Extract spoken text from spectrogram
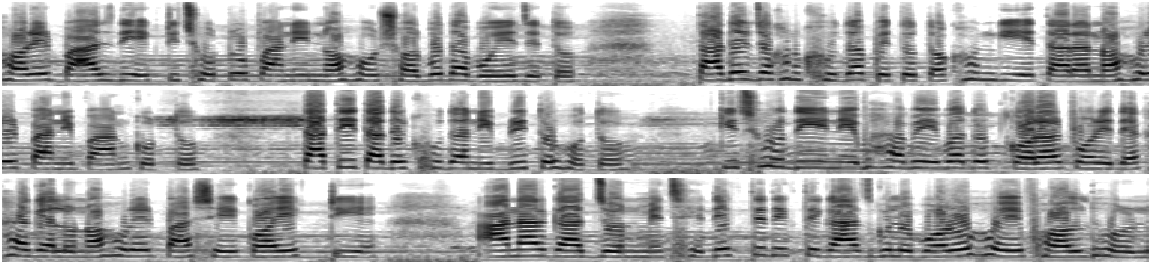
ঘরের পাশ দিয়ে একটি ছোট পানির নহর সর্বদা বয়ে যেত। তাদের যখন ক্ষুধা পেত, তখন গিয়ে তারা নহরের পানি পান করত। তাতেই তাদের ক্ষুধা নিবৃত হতো। কিছুদিন এভাবে ইবাদত করার পরে দেখা গেল নহরের পাশে কয়েকটি আনার গাছ জন্মেছে। দেখতে দেখতে গাছগুলো বড় হয়ে ফল ধরল।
